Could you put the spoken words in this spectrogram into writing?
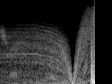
this way.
